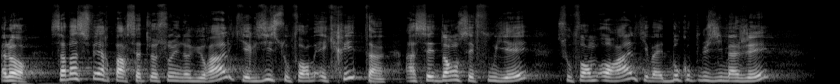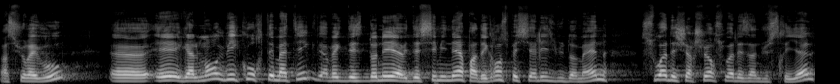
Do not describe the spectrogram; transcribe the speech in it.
Alors, ça va se faire par cette leçon inaugurale qui existe sous forme écrite, assez dense et fouillée, sous forme orale qui va être beaucoup plus imagée, rassurez-vous, euh, et également huit cours thématiques avec des données avec des séminaires par des grands spécialistes du domaine, soit des chercheurs, soit des industriels,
